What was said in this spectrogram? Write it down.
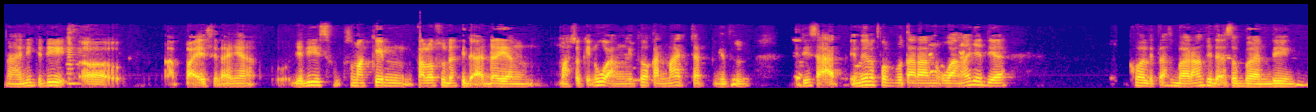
Nah ini jadi uh, apa istilahnya? Jadi semakin kalau sudah tidak ada yang masukin uang itu akan macet gitu. Jadi saat ini perputaran uang aja dia kualitas barang tidak sebanding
